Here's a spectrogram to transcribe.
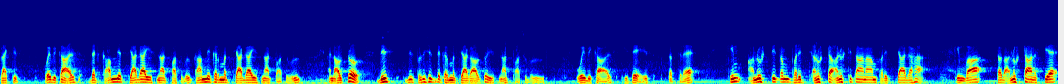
practice. Why? Because that kamya tyaga is not possible, kamya karma tyaga is not possible, and also this, this pradisiddha karma tyaga also is not possible. Why? Because he says, tatra kim anushtitam parit, anushta anushtitanam parityagaha kim va tad anushtanasya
